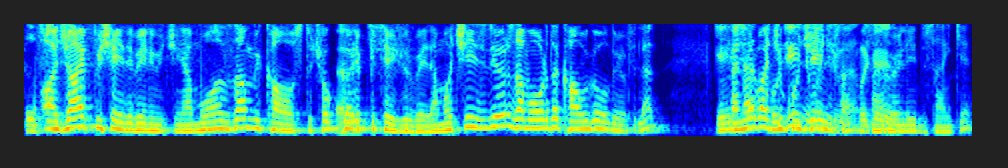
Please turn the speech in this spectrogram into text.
Of. Acayip bir şeydi benim için. Yani muazzam bir kaostu. Çok Evet. garip bir tecrübeydi. Yani maçı izliyoruz ama orada kavga oluyor filan. Gençler Fenerbahçe Kocaeli Kocaeli, Kocaeli. öyleydi sanki.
